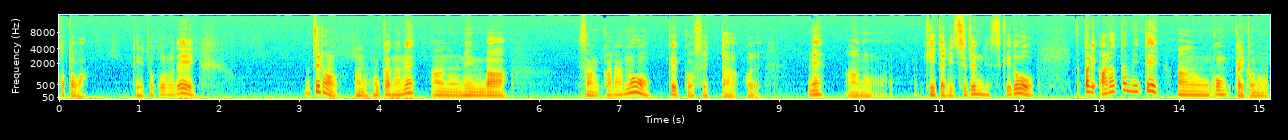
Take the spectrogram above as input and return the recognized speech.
言葉っていうところでもちろんあの他のねあのメンバーさんからも結構そういった声ねあの聞いたりするんですけどやっぱり改めてあの今回この、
